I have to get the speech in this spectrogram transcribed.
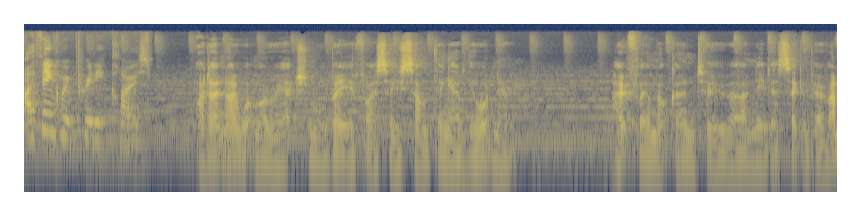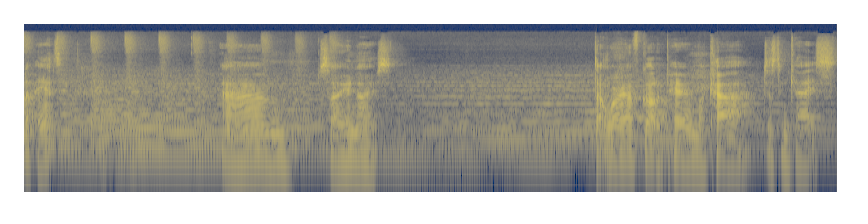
I think we're pretty close. I don't know what my reaction will be if I see something out of the ordinary. Hopefully, I'm not going to uh, need a second pair of underpants. Um, so who knows? Don't worry, I've got a pair in my car just in case.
